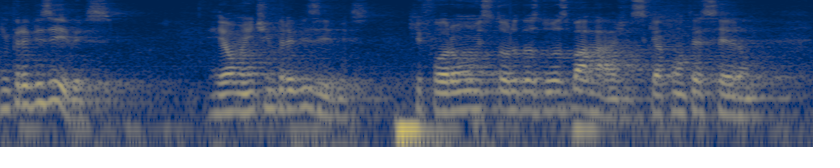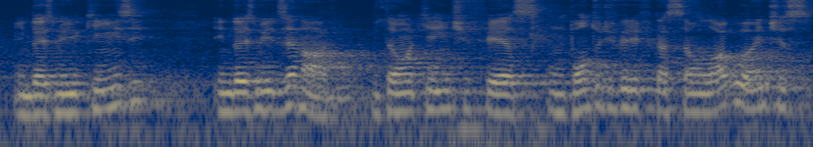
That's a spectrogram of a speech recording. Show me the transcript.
imprevisíveis, realmente imprevisíveis que foram o estouro das duas barragens, que aconteceram em 2015 e em 2019. Então aqui a gente fez um ponto de verificação logo antes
